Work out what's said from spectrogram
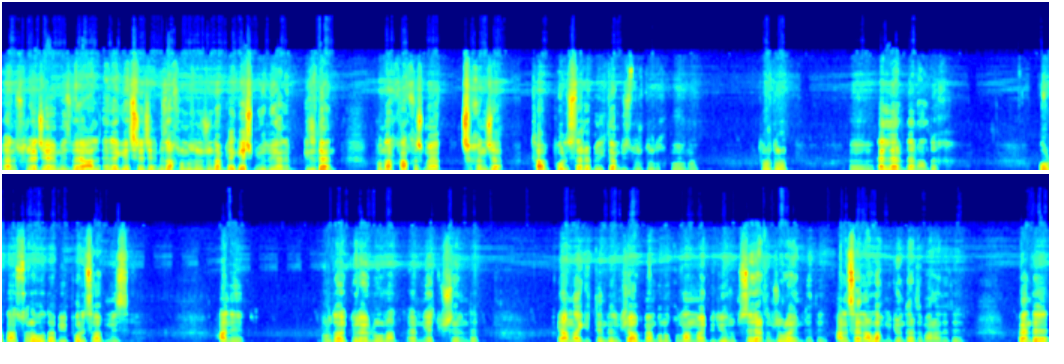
yani süreceğimiz veya ele geçireceğimiz aklımızın ucundan bile geçmiyordu. Yani birden bunlar kalkışmaya çıkınca tabii polislerle birlikte biz durdurduk bunu. Durdurup e, ellerinden aldık. Oradan sonra orada bir polis abimiz hani burada görevli olan emniyet güçlerinde yanına gittim. Dedim ki abi ben bunu kullanmayı biliyorum size yardımcı olayım dedi. Hani seni Allah mı gönderdi bana dedi. Ben de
